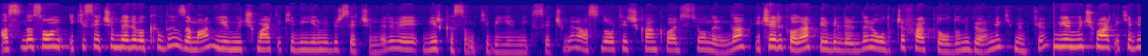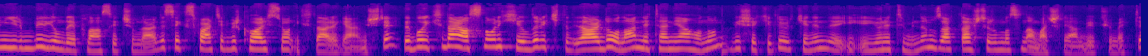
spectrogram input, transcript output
Aslında son iki seçimlere bakıldığı zaman 23 Mart 2021 seçimleri ve 1 Kasım 2022 seçimleri aslında ortaya çıkan koalisyonların da içerik olarak birbirlerinden oldukça farklı olduğunu görmek mümkün. 23 Mart 2021 yılında yapılan seçimlerde 8 partili bir koalisyon iktidara gelmişti ve bu iktidar aslında 12 yıldır iktidarda olan Netanyahu'nun bir şekilde ülkenin e, yönetiminden uzaklaştırılmasını amaçlayan bir hükümetti.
